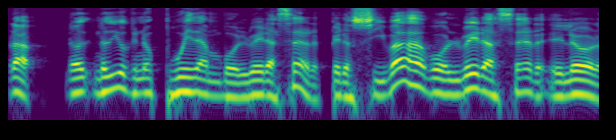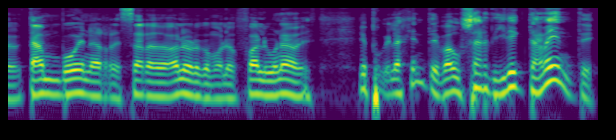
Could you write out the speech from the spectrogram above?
Ahora, no, no digo que no puedan volver a ser, pero si va a volver a ser el oro tan buena reserva de valor como lo fue alguna vez, es porque la gente va a usar directamente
